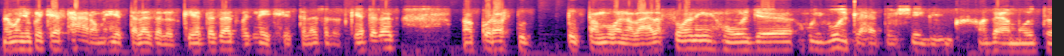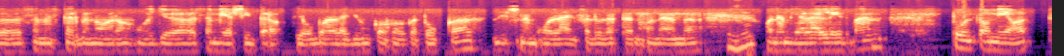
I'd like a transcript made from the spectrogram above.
De mondjuk, hogyha ezt három héttel ezelőtt kérdezed, vagy négy héttel ezelőtt kérdezed, akkor azt tud, tudtam volna válaszolni, hogy, hogy volt lehetőségünk az elmúlt szemeszterben arra, hogy személyes interakcióban legyünk a hallgatókkal, és nem online felületen, hanem, uh-huh. hanem jelenlétben. Pont amiatt,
